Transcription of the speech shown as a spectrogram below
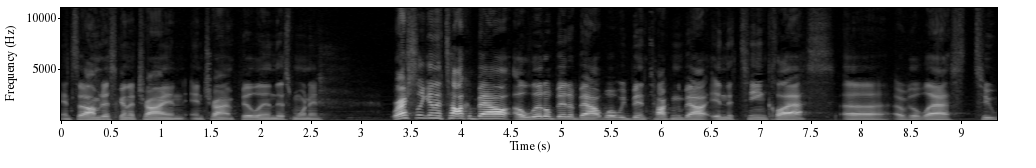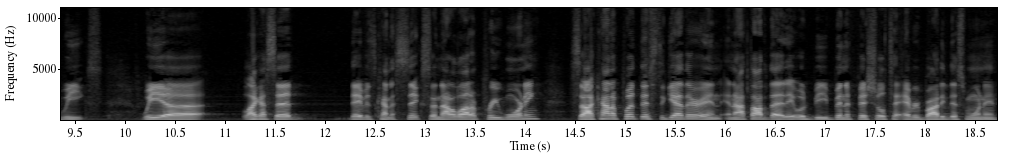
And so I'm just going to try and, and try and fill in this morning. We're actually going to talk about a little bit about what we've been talking about in the teen class uh, over the last two weeks. We, uh, like I said, David's kind of sick, so not a lot of pre warning. So I kind of put this together, and, and I thought that it would be beneficial to everybody this morning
